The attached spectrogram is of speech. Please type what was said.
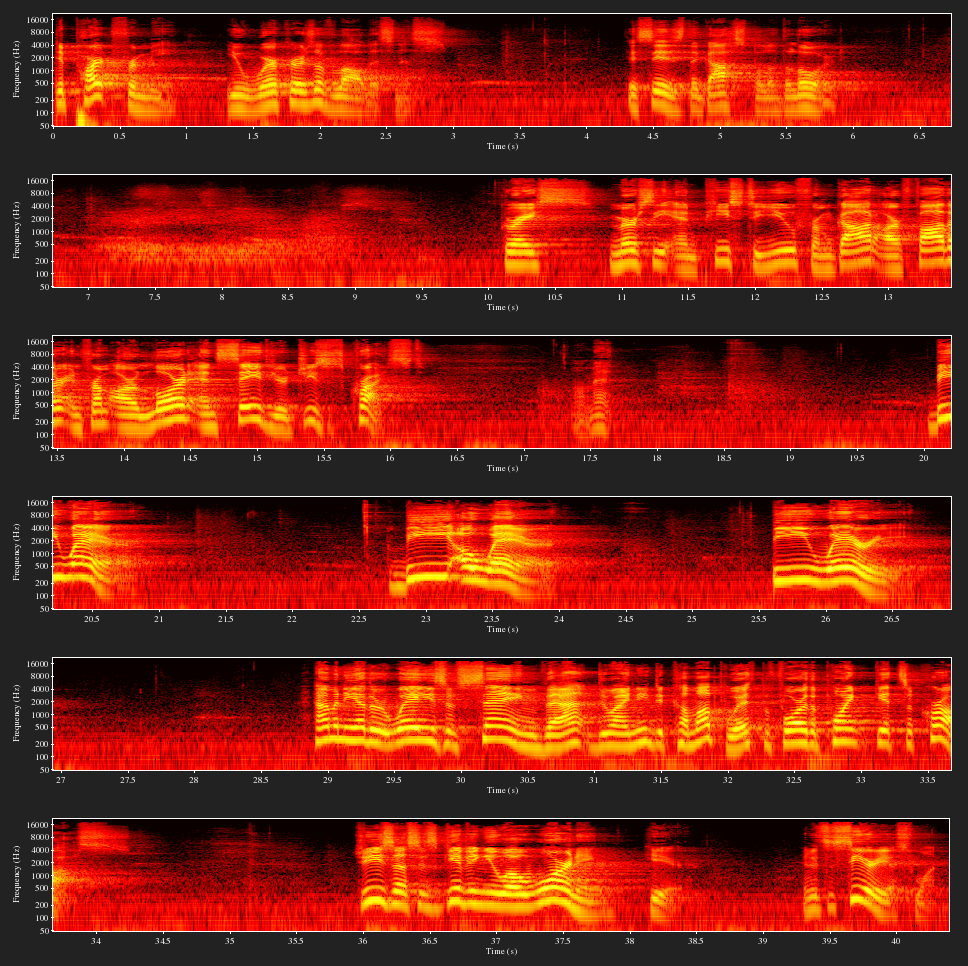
Depart from me, you workers of lawlessness. This is the gospel of the Lord. Grace, mercy, and peace to you from God our Father and from our Lord and Savior Jesus Christ. Amen. Beware. Be aware. Be wary. How many other ways of saying that do I need to come up with before the point gets across? Jesus is giving you a warning here, and it's a serious one.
